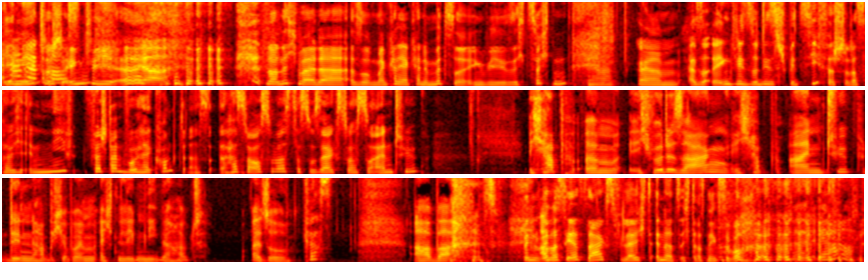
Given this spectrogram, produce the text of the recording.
genetisch irgendwie äh, ja. noch nicht mal da, also man kann ja keine Mütze irgendwie sich züchten. Ja. Ähm, also irgendwie so dieses Spezifische, das habe ich nie verstanden. Woher kommt das? Hast du auch sowas, dass du sagst, du hast so einen Typ? Ich habe, ähm, ich würde sagen, ich habe einen Typ, den habe ich aber im echten Leben nie gehabt. Also krass. Aber wenn, wenn du es jetzt sagst, vielleicht ändert sich das nächste Woche. ja.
